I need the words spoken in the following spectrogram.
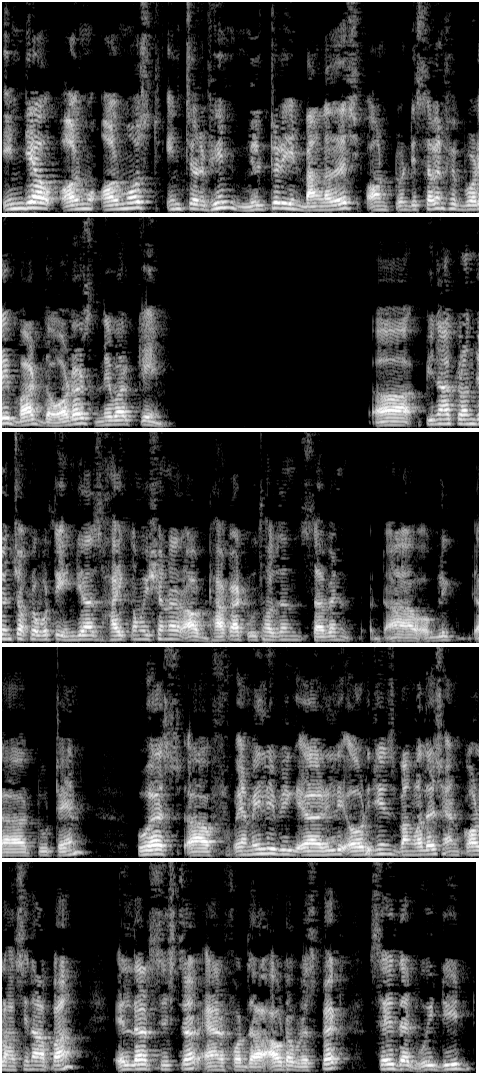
India almost intervened military in Bangladesh on 27 February, but the orders never came. Uh, Pinak Ranjan Chakraborty, India's High Commissioner of Dhaka 2007 uh, oblique uh, 210, who has uh, family uh, really origins Bangladesh and called Hasina Appa elder sister, and for the out of respect, says that we did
